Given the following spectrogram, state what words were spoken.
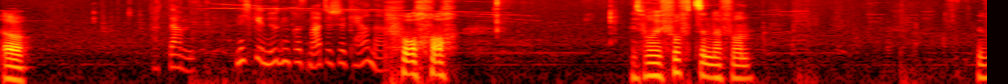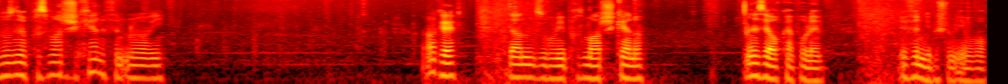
Oh. Verdammt. Nicht genügend prismatische Kerne. Boah. Jetzt brauche ich 15 davon. Jetzt muss ich noch prismatische Kerne finden, oder wie? Okay. Dann suchen wir prismatische Kerne. Ist ja auch kein Problem. Wir finden die bestimmt irgendwo.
